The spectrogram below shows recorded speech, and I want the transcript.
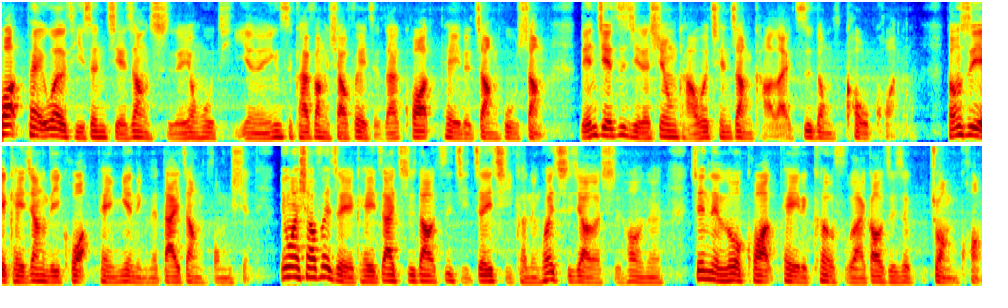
QuadPay 为了提升结账时的用户体验，因此开放消费者在 QuadPay 的账户上连接自己的信用卡或签账卡来自动扣款。同时，也可以降低 QuadPay 面临的呆账风险。另外，消费者也可以在知道自己这一期可能会迟缴的时候呢，先联络 QuadPay 的客服来告知这个状况。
